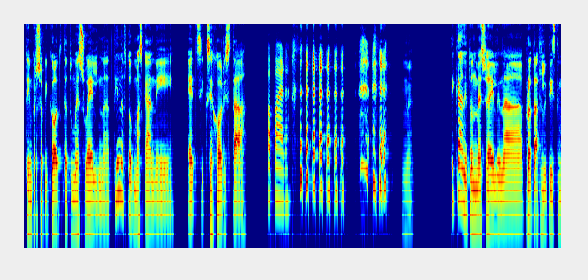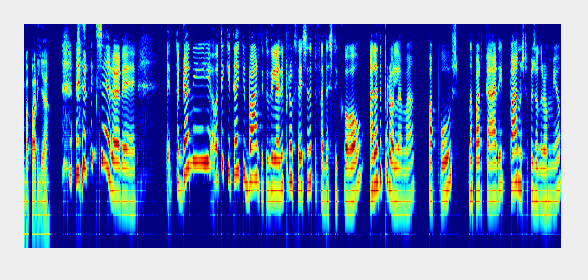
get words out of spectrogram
την προσωπικότητα του μέσου Έλληνα, τι είναι αυτό που μας κάνει έτσι ξεχωριστά; Παπάρα. Ναι. Τι κάνει τον μέσο Έλληνα πρωταθλητή στην παπαριά; δεν ξέρω ρε. Ε, τον κάνει ότι κοιτάει την πάρτη του. Δηλαδή προχθές είδα το φανταστικό, αλλά δεν πρόλαβα. Παππούς να παρκάρει πάνω στο πεζοδρόμιο,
